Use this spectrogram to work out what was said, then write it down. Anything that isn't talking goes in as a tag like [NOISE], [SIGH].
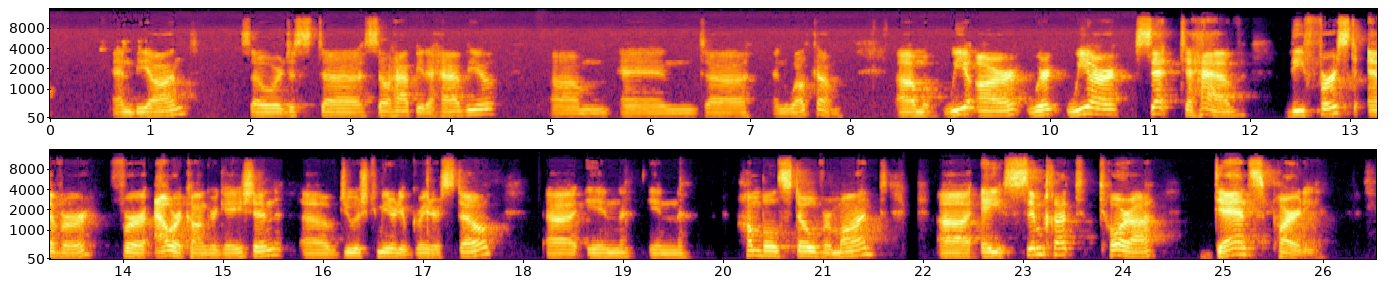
and beyond. So we're just uh, so happy to have you, um, and uh, and welcome. Um, we are we're we are set to have the first ever for our congregation of Jewish Community of Greater Stowe uh, in in humble Stowe, Vermont, uh, a Simchat Torah dance party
